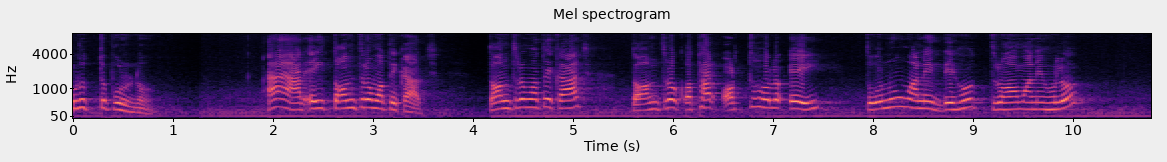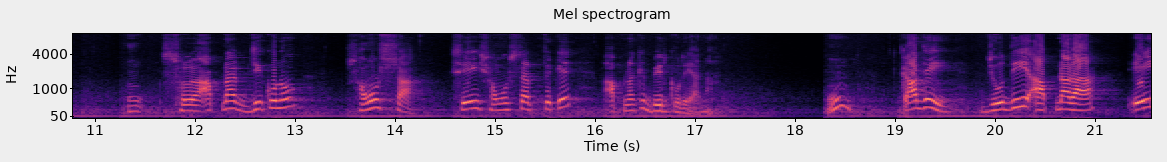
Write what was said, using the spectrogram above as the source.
গুরুত্বপূর্ণ। হ্যাঁ আর এই তন্ত্রমতে কাজ। তন্ত্রমতে কাজ তন্ত্র কথার অর্থ হলো এই তনু মানে দেহ ত্র মানে হলো আপনার যে কোনো সমস্যা সেই সমস্যার থেকে আপনাকে বের করে আনা। হুম? কাজেই যদি আপনারা এই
